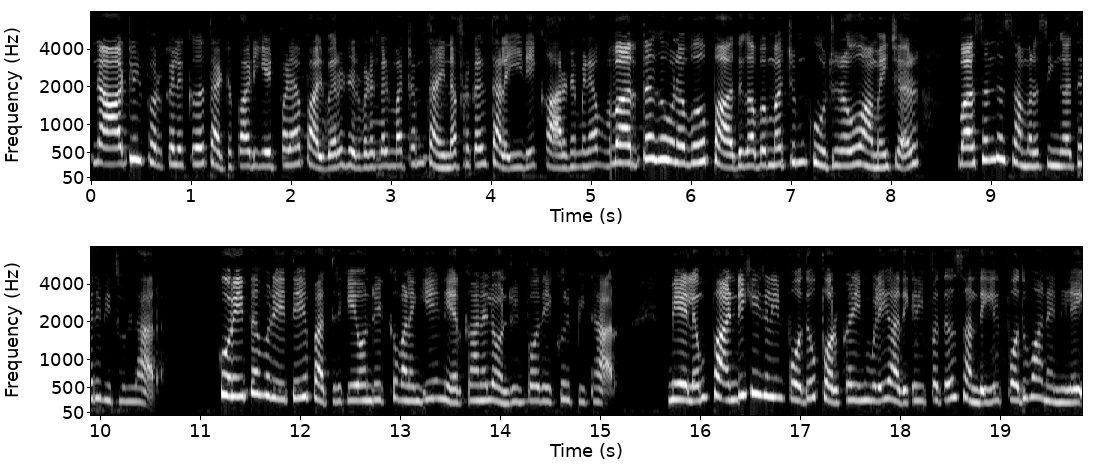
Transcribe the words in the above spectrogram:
நாட்டில் பொருட்களுக்கு தட்டுப்பாடு ஏற்பட பல்வேறு நிறுவனங்கள் மற்றும் தனிநபர்கள் தலையீடே காரணம் என வர்த்தக உணவு பாதுகாப்பு மற்றும் கூட்டுறவு அமைச்சர் வசந்த சமரசிங்க தெரிவித்துள்ளார். குறித்த விடயத்தை பத்திரிகை ஒன்றிற்கு வழங்கிய நேர்காணல் ஒன்றின் போதே குறிப்பிட்டார். மேலும் பண்டிகைகளின் போது பொருட்களின் விலை அதிகரிப்பது சந்தையில் பொதுவான நிலை.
